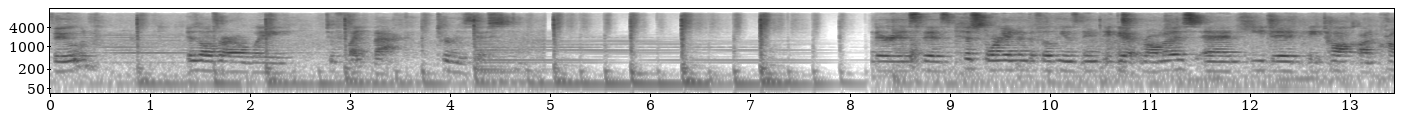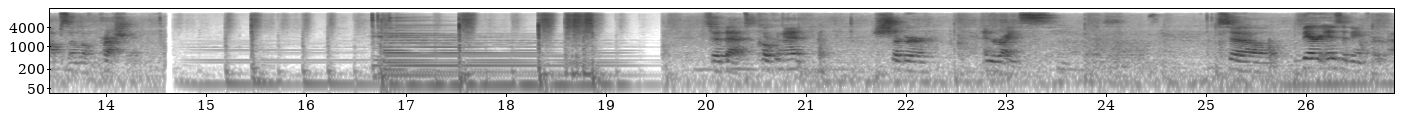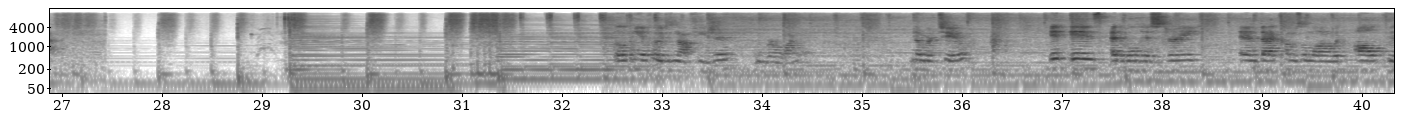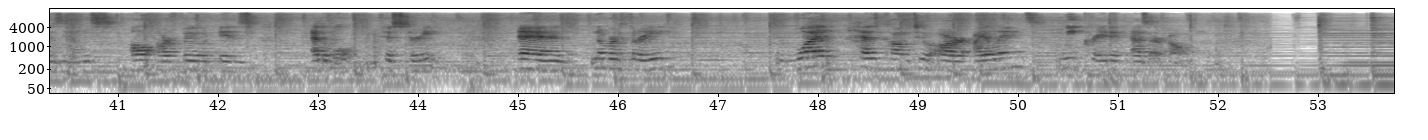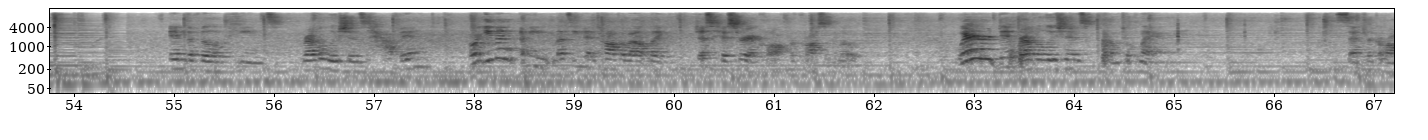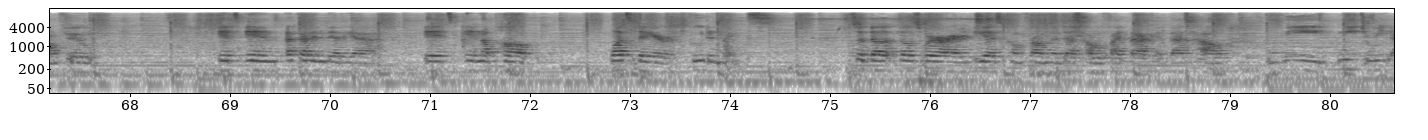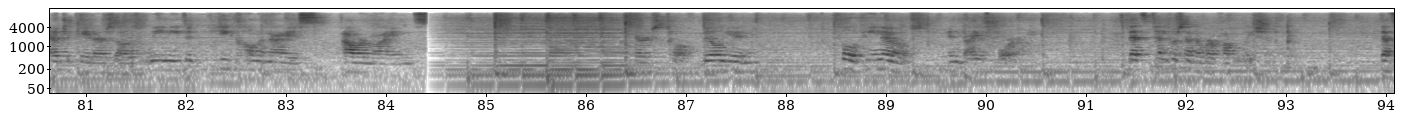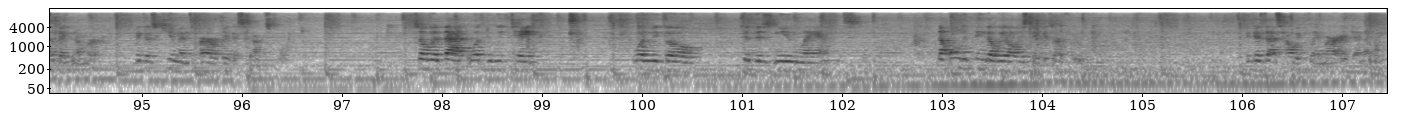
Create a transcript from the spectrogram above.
Food is also our way to fight back, to resist. There is this historian in the Philippines named Ige Ramos, and he did a talk on crops of oppression. So that's coconut, sugar, and rice. So there is a name for that. Food is not fusion, number one. Number two, it is edible history, and that comes along with all cuisines. All our food is edible history. And number three, what has come to our islands, we created as our own. In the Philippines, revolutions happen, or even, I mean, let's even talk about like just history across the globe. Where did revolutions come to land? Centric around food. It's in a carinderia. It's in a pub. What's there? Food and drinks. So the, those where our ideas come from and that's how we fight back and that's how we need to re-educate ourselves. We need to decolonize our minds. There's 12 billion Filipinos in diaspora. That's 10% of our population. That's a big number because humans are our biggest export. So with that, what do we take when we go to this new land? The only thing that we always take is our food because that's how we claim our identity.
